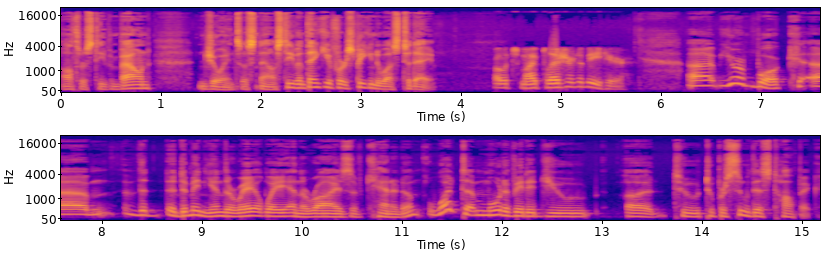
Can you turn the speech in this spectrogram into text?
Author Stephen Bown joins us now. Stephen, thank you for speaking to us today. Oh, it's my pleasure to be here. Uh, your book, um, the, the, Dominion, the Railway and the Rise of Canada. What uh, motivated you uh, to to pursue this topic?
